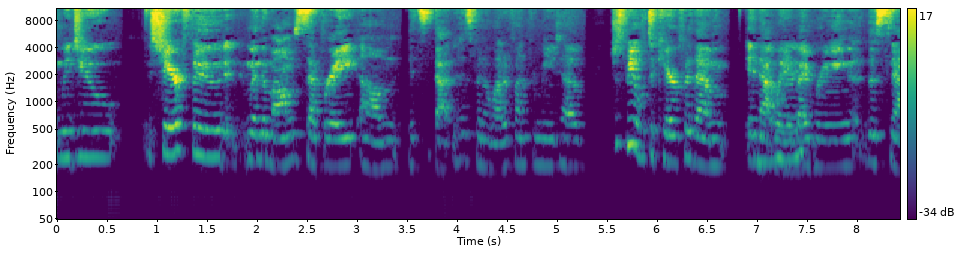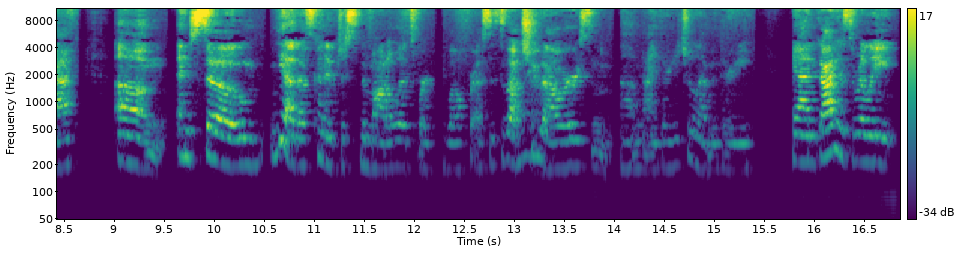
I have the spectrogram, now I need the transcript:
we do share food when the moms separate. Um, it's that has been a lot of fun for me to have just be able to care for them in that way Mhm. by bringing the snack. Um, and so yeah, that's kind of just the model that's worked well for us. It's about two hours, um, nine thirty to eleven thirty, and God has really.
